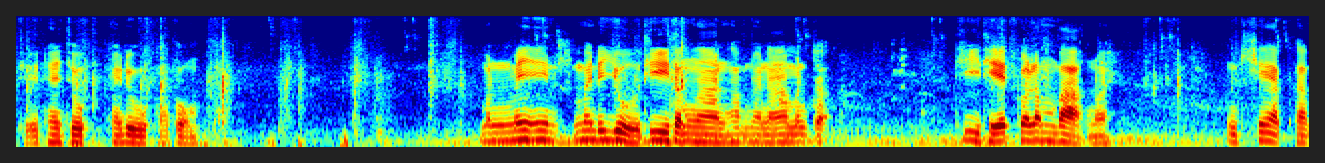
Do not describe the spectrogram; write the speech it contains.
เทสให้จุให้ดูครับผม มันไม่ไม่ได้อยู่ที่ทำงานครับนะนะมันจะที่เทสก็ลำบากหน่อย มันแคบครับ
